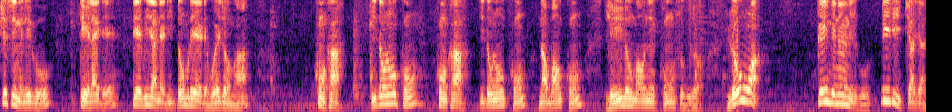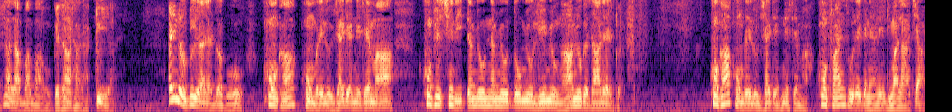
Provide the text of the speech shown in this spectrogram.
ဖြစ်စဉ်ကလေးကိုတည်လိုက်တယ်တည်ပြီးတာနဲ့ဒီသုံးပရိတ်ရဲ့ဝဲကြော်မှာခွန်ခါဒီသုံးလုံးခွန်ခွန်ခါဒီသုံးလုံးခွန်နောက်ပေါင်းခွန်လေးလုံးပေါင်းချင်းခွန်ဆိုပြီးတော့လုံးဝကိန်းကနန်းတွေကိုတိတိကျကျလှလှပပကိုကစားထားတာတွေ့ရတယ်အဲ့လိုတွေ့ရတဲ့အတွက်ကိုခွန်ခါခွန်ပလေးလို့ရိုက်တဲ့နေ့ထဲမှာ ခွန်ဖြစ်ချင်းဒီတစ်မျိုးနှစ်မျိုးသုံးမျိုးလေးမျိုးငါးမျိုးကစားတဲ့အတွက်ခွန်ခါခွန်ပလေးလို့ရိုက်တဲ့နေ့ထဲမှာခွန် try ဆိုတဲ့ကနန်းလေးဒီမှာလာကြတယ်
